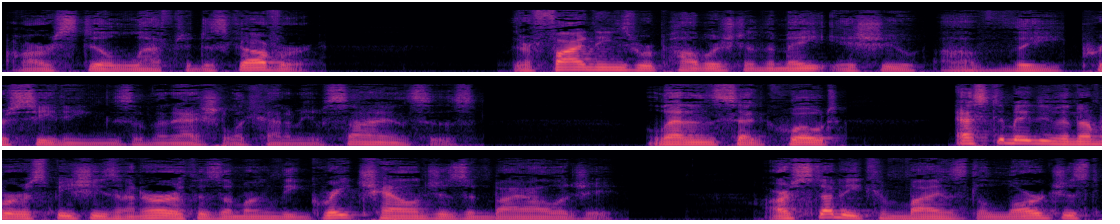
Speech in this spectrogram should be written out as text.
are still left to discover. Their findings were published in the May issue of the Proceedings of the National Academy of Sciences. Lennon said, quote, Estimating the number of species on Earth is among the great challenges in biology. Our study combines the largest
